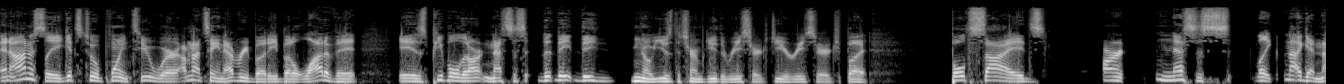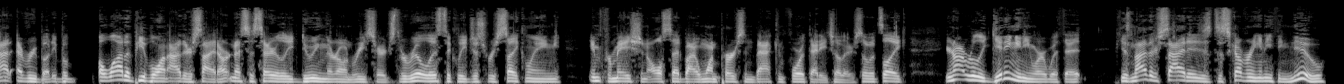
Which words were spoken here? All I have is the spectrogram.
And honestly, it gets to a point too where I'm not saying everybody, but a lot of it is people that aren't necessary. They, they, you know, use the term do the research, do your research, but both sides aren't necessary. Like, not again, not everybody, but a lot of people on either side aren't necessarily doing their own research. They're realistically just recycling information all said by one person back and forth at each other. So it's like you're not really getting anywhere with it because neither side is discovering anything new.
